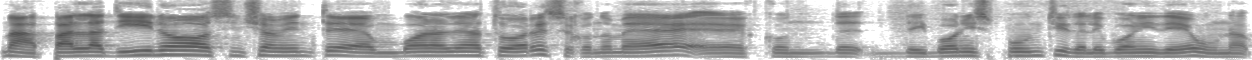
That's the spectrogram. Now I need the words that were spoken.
Ma Palladino, sinceramente, è un buon allenatore. Secondo me, eh, con de- dei buoni spunti, delle buone idee, una-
